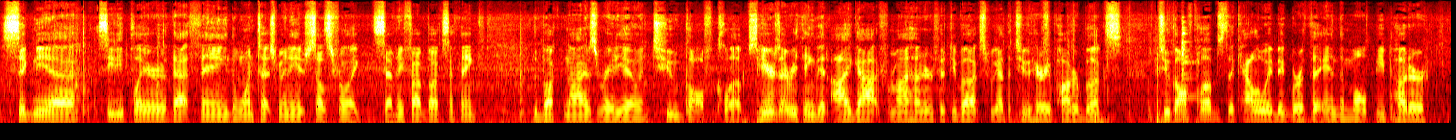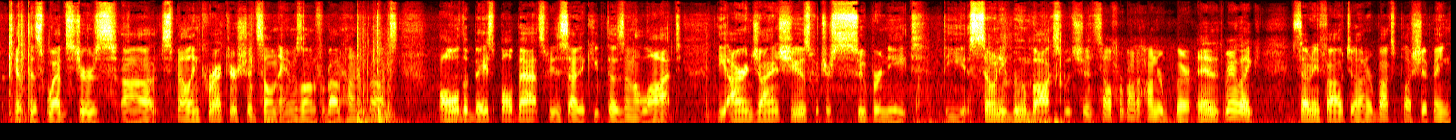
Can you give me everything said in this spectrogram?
signia cd player that thing the one touch mini which sells for like 75 bucks i think the buck knives radio and two golf clubs. Here's everything that i got for my 150 bucks. We got the two harry potter books two golf clubs the callaway big bertha and the maltby putter. Got this webster's uh, spelling corrector. Should sell on amazon for about 100 bucks. All the baseball bats we decided to keep those in a lot. The iron giant shoes which are super neat. The sony boombox which should sell for about 100 or, eh, maybe like 75 to 100 bucks plus shipping.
